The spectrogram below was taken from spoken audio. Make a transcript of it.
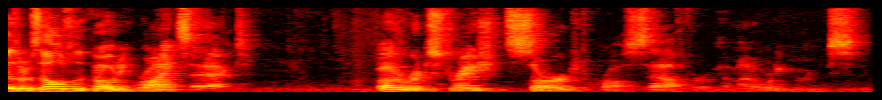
As a result of the Voting Rights Act, voter registration surged across the South for minority groups.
